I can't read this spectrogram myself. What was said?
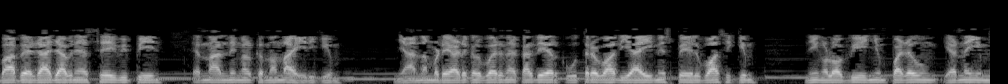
ബാബേൽ രാജാവിനെ സേവിപ്പീൻ എന്നാൽ നിങ്ങൾക്ക് നന്നായിരിക്കും. ഞാൻ നമ്മുടെ അടുക്കൽ വരുന്ന കൽഡേർക്ക് ഉത്തരവാദിയായി മിസ്പയിൽ വാസിക്കും. നിങ്ങളോ വീഞ്ഞും പഴവും എണ്ണയും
